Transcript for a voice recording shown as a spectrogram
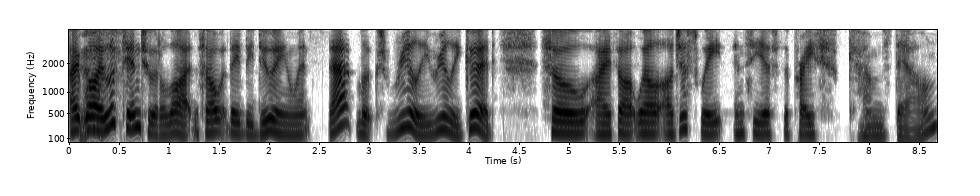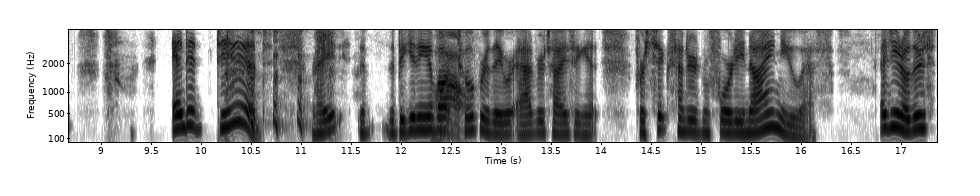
I, well, I looked into it a lot and saw what they'd be doing and went, that looks really, really good. So I thought, well, I'll just wait and see if the price comes down. and it did, right? The, the beginning of Wow. October, they were advertising it for 649 US. And you know, there's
